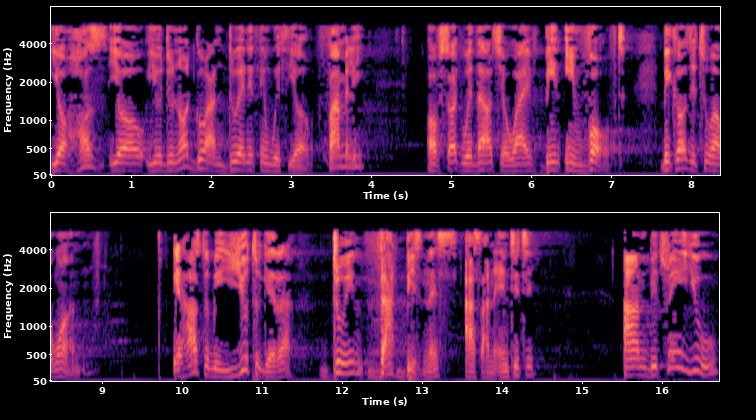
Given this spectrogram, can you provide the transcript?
your hus- your you do not go and do anything with your family of such without your wife being involved because the two are one it has to be you together doing that business as an entity. And between you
